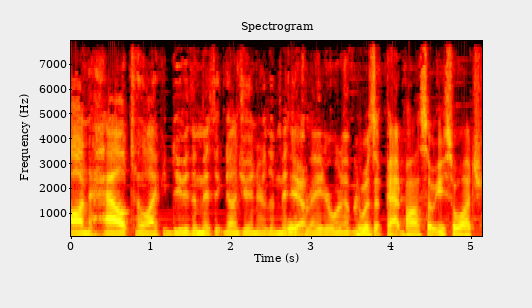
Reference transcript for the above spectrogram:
on how to like do the mythic dungeon or the mythic Yeah. raid or whatever. who was it? Fat Boss that we used to watch.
